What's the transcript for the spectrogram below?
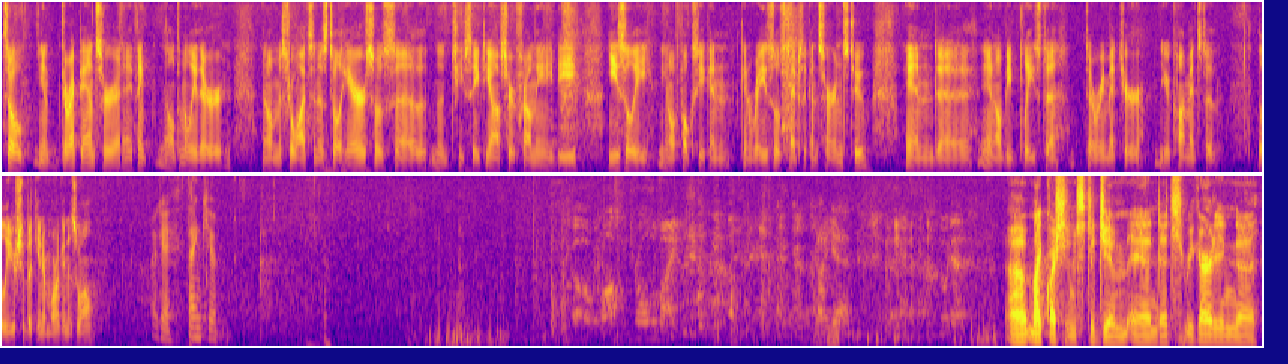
So, you know, direct answer, I think ultimately there, you know, Mr. Watson is still here, so is uh, the chief safety officer from the NEB. Easily, you know, folks you can can raise those types of concerns to, and uh, and I'll be pleased to to remit your your comments to the leadership at Kinder Morgan as well. Okay, thank you. Uh, my question is to Jim, and it's regarding uh,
